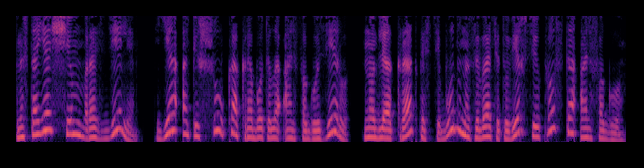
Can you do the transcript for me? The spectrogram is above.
В настоящем разделе я опишу, как работала AlphaGo Zero, но для краткости буду называть эту версию просто AlphaGo.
